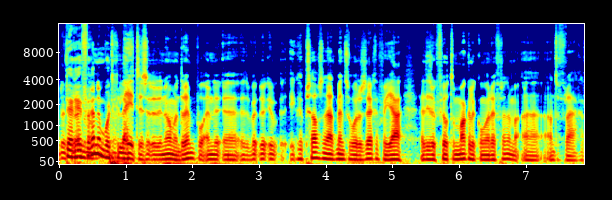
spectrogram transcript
ter referendum wordt gelegd. Nee, het is een enorme drempel. En uh, ik heb zelfs inderdaad mensen horen zeggen van ja, het is ook veel te makkelijk om een referendum uh, aan te vragen.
